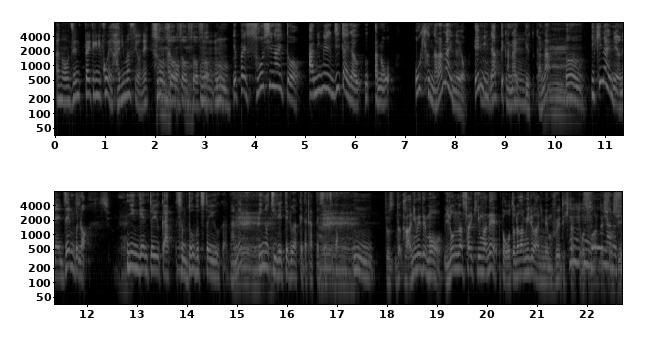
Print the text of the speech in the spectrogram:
あの全体的に声張りますよね。そうそうそうそうそう、うんやっぱりそうしないとアニメ自体がうあの大きくならないのよ。絵になっていかないっていうかな、うん。生きないのよね全部の人間というかその動物というかがね、ええ。命入れてるわけだから私たちが、えうん。なんかアニメでもいろんな最近はねやっぱ大人が見るアニメも増えてきたってこともあるでしょうし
